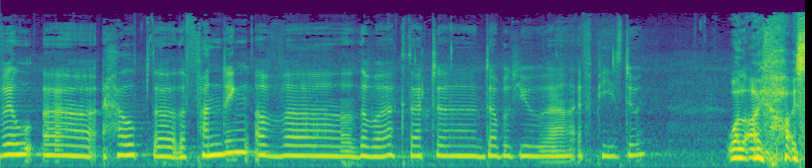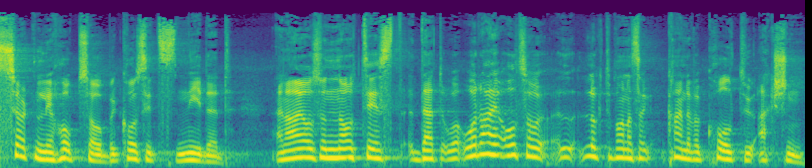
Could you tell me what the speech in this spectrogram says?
will uh, help the, the funding of uh, the work that uh, WFP is doing? Well, I, I certainly hope so because it's needed. And I also noticed that what I also looked upon as a kind of a call to action.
